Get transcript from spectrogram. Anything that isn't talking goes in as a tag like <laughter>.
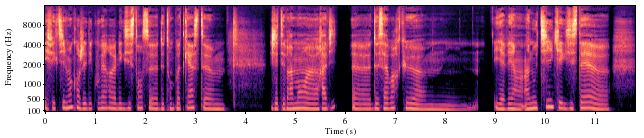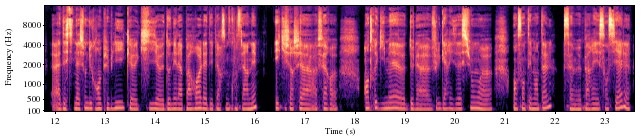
effectivement, quand j'ai découvert l'existence de ton podcast, j'étais vraiment ravie de savoir que il y avait un, outil qui existait euh, à destination du grand public euh, qui euh, donnait la parole à des personnes concernées et qui cherchait à faire entre guillemets de la vulgarisation en santé mentale. Ça me paraît essentiel.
